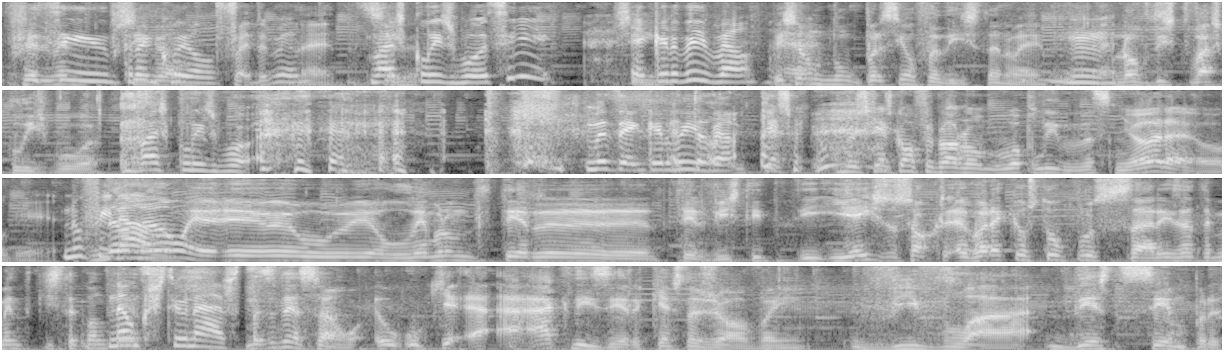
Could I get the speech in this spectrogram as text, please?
perfeitamente Sim, possível. tranquilo. Perfeitamente. É, que Lisboa, sim. É credível. Isto é um- parecia um fadista, não é? Hum. O novo disco de Vasco Lisboa. Vasco Lisboa. Mas é credível. Então, queres, mas queres confirmar o, o apelido da senhora? Ou o quê? No final. Não, não, eu, eu- lembro-me de ter, eh, de ter visto e, e é isto, só que agora é que eu estou a processar exatamente que isto acontece. Não questionaste. Mas atenção, o que, há, há que dizer que esta jovem vive lá desde sempre,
